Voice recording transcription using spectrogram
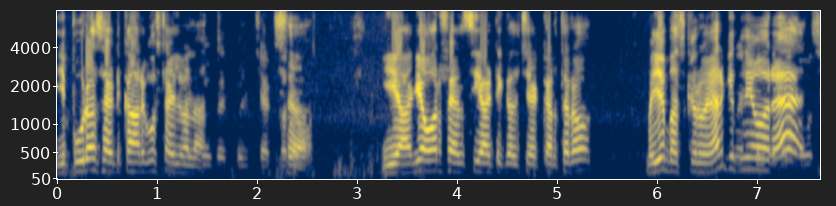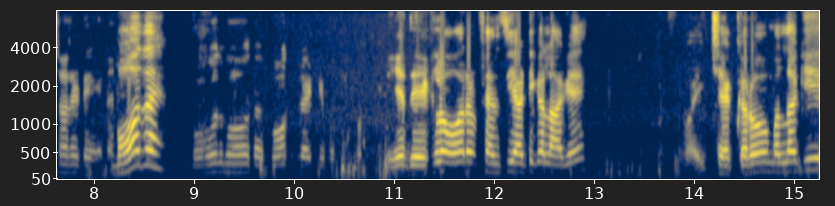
ये पूरा सेट कार्गो स्टाइल वाला। बिल्कुल बिल्कुल चेक अच्छा। करो ये आगे और फैंसी आर्टिकल चेक करते रहो। भैया बस करो यार कितने और है। बहुत है? बहुत है बहुत बहुत बहुत वैरायटी ये देख लो और फैंसी आर्टिकल आगे भाई चेक करो मतलब कि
